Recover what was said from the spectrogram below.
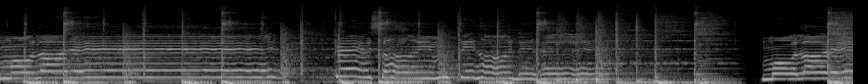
मौला रे, कैसा इम्तिहान है? मौला रे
